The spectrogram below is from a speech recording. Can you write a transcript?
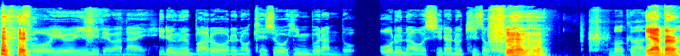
yeah, bro.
